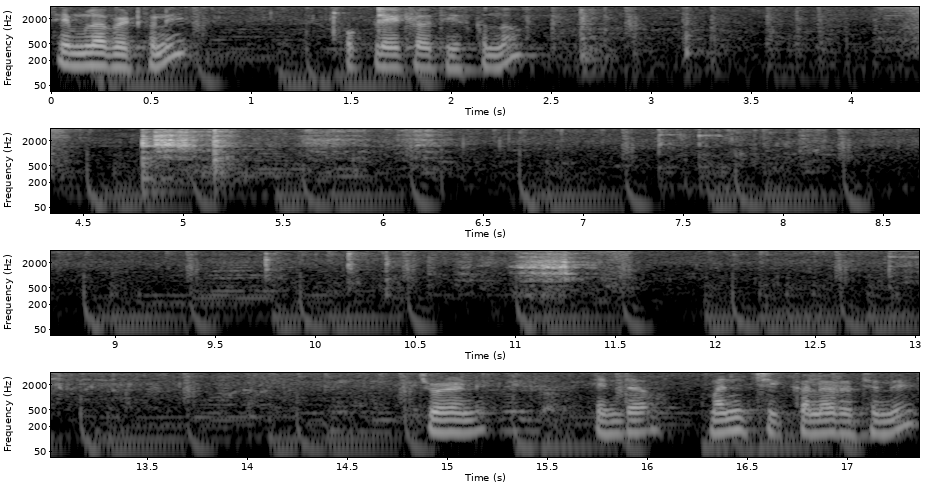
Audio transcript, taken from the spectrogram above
సిమ్లో పెట్టుకుని ఒక ప్లేట్లో తీసుకుందాం. చూడండి. ఎంత మంచి కలర్ వచ్చింది?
